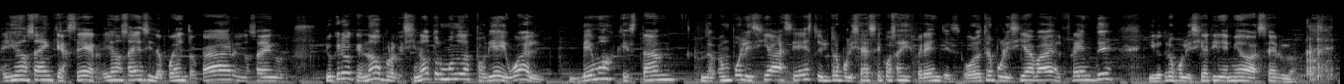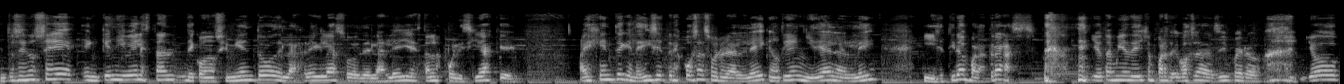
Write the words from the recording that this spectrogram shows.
ellos no saben qué hacer, ellos no saben si lo pueden tocar, no saben... Yo creo que no, porque si no todo el mundo actuaría igual. Vemos que están, un policía hace esto y el otro policía hace cosas diferentes, o el otro policía va al frente y el otro policía tiene miedo de hacerlo. Entonces no sé en qué nivel están de conocimiento de las reglas o de las leyes están los policías que... Hay gente que les dice tres cosas sobre la ley que no tienen ni idea de la ley y se tiran para atrás. yo también he dicho un par de cosas así, pero yo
